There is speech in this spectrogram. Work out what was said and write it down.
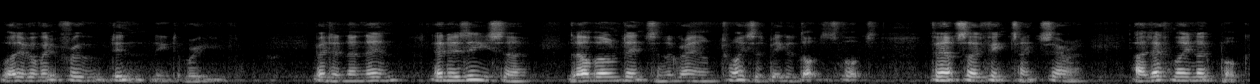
whatever went through didn't need to breathe. Benton, and then then there's these, sir. Double dents in the ground, twice as big as Doctor's foot. The outside think tank, Sarah. I left my notebook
